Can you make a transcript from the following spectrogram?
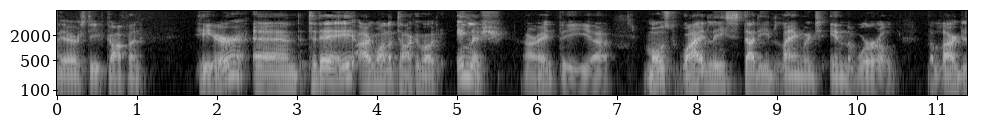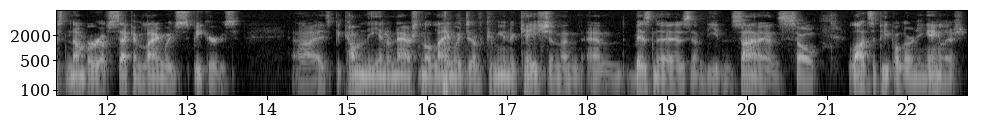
there, Steve Kaufmann here. And today I want to talk about English. All right, the uh, most widely studied language in the world, the largest number of second language speakers. Uh, it's become the international language of communication and, and business and even science. So lots of people learning English.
